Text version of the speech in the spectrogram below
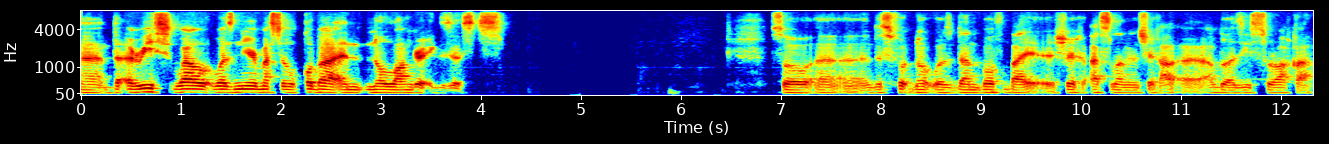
Uh, the Aris well was near Masjid al-Quba and no longer exists. So this footnote was done both by Sheikh Aslam and Sheikh Abdul Aziz Suraqa.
